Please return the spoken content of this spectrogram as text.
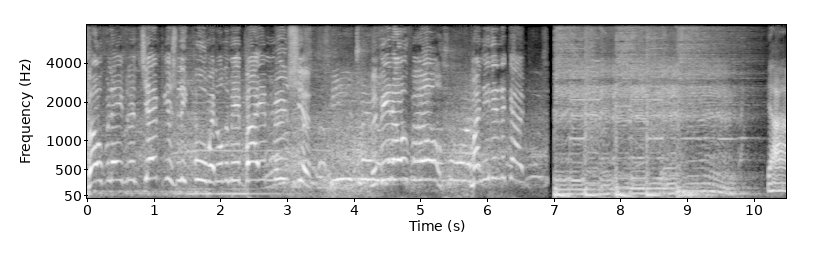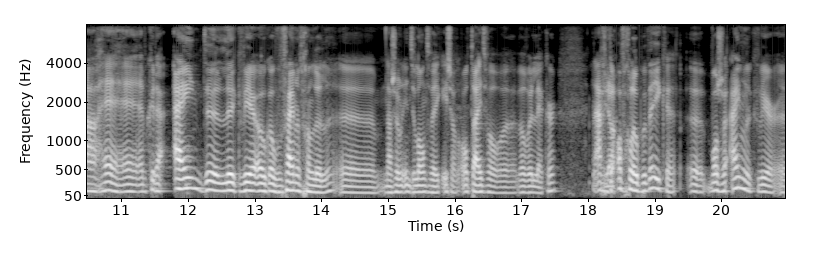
We overleven een Champions League pool met onder meer Bayern München. We winnen overal, maar niet in de Kuip. Ja, hè, hè, we kunnen eindelijk weer ook over Feyenoord gaan lullen. Eh, na zo'n interlandweek is dat altijd wel, eh, wel weer lekker. En eigenlijk Ja. de afgelopen weken eh, was er eindelijk weer... eh,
